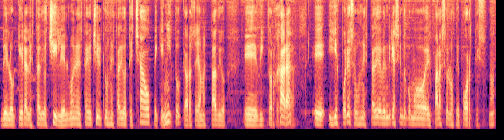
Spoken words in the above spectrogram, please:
de lo que era el Estadio Chile. El, el Estadio Chile, que es un estadio techado, pequeñito, que ahora se llama Estadio eh, Víctor Jara, eh, y es por eso, es un estadio que vendría siendo como el Palacio de los Deportes, ¿no?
